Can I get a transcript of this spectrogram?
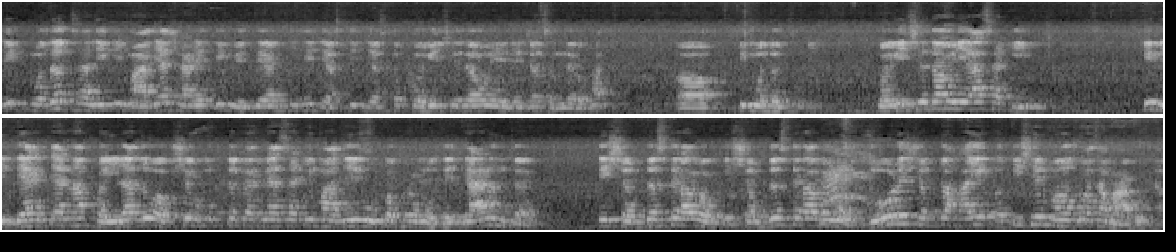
एक मदत झाली की माझ्या शाळेतील विद्यार्थी हे जास्तीत जास्त परिच्छेदावर येण्याच्या संदर्भात ती मदत झाली परिच्छेदावर यासाठी की विद्यार्थ्यांना पहिला जो अक्षरमुक्त करण्यासाठी माझे उपक्रम होते त्यानंतर ते शब्दस्तरावर की शब्दस्तरावर म्हणजे जोड शब्द हा एक अतिशय महत्त्वाचा भाग होता.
